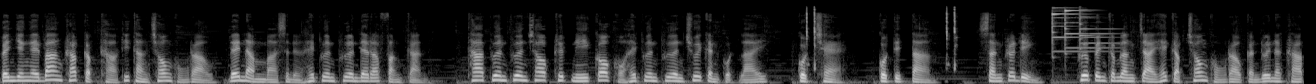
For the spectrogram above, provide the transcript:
เป็นยังไงบ้างครับกับข่าวที่ทางช่องของเราได้นำมาเสนอให้เพื่อนๆได้รับฟังกัน ถ้าเพื่อนๆชอบคลิปนี้ก็ขอให้เพื่อนๆช่วยกันกดไลค์กดแชร์ กดติดตาม สั่นกระดิ่ง เพื่อเป็นกำลังใจให้กับช่องของเรากันด้วยนะครับ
